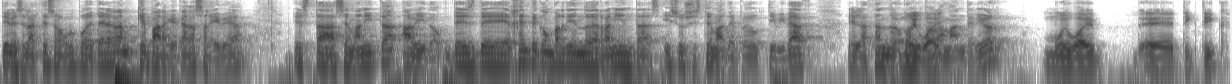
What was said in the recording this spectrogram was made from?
tienes el acceso al grupo de Telegram que para que te hagas a la idea esta semanita ha habido desde gente compartiendo herramientas y sus sistemas de productividad enlazándolo con el programa anterior muy guay eh, TicTic,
